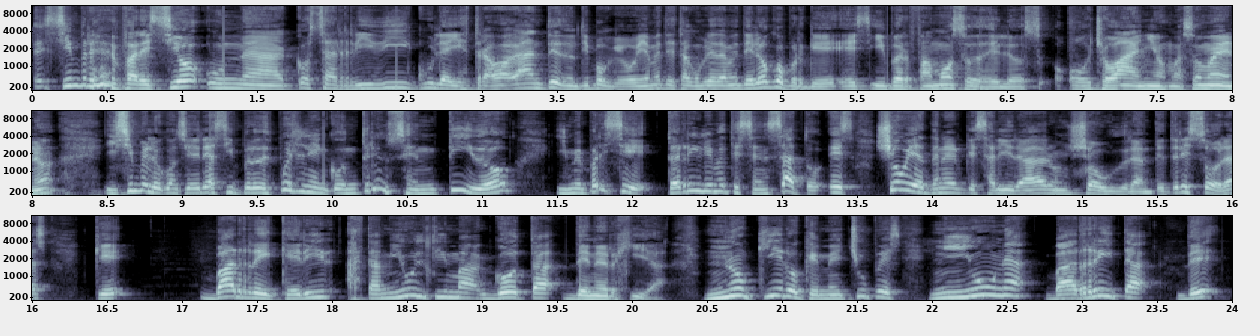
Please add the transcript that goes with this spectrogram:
Eh, siempre me pareció una cosa ridícula y extravagante de un tipo que obviamente está completamente loco porque es hiper famoso desde los ocho años más o menos. Y siempre lo consideré así, pero después le encontré un sentido y me parece terriblemente sensato. Es, yo voy a tener que salir a dar un show durante tres horas que va a requerir hasta mi última gota de energía. No quiero que me chupes ni una barrita de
